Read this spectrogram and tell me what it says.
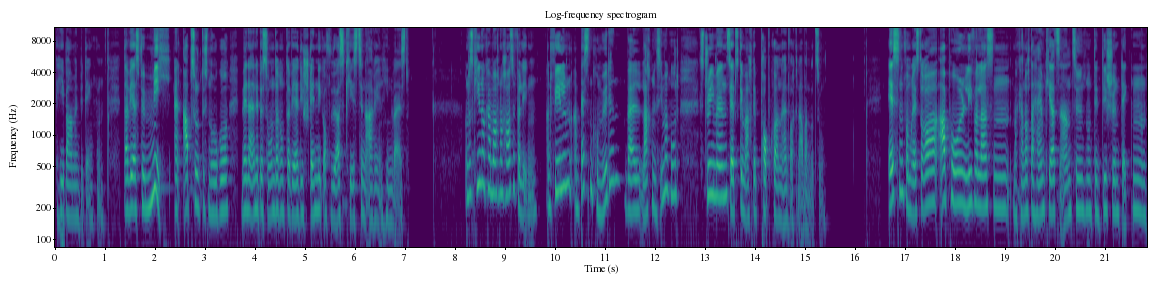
Hebammen bedenken. Da wäre es für mich ein absolutes No-Go, wenn eine Person darunter wäre, die ständig auf Worst-Case-Szenarien hinweist. Und das Kino kann man auch nach Hause verlegen. An Film, am besten Komödien, weil Lachen ist immer gut, streamen, selbstgemachte Popcorn einfach knabbern dazu. Essen vom Restaurant abholen, liefern lassen. Man kann auch daheim Kerzen anzünden und den Tisch schön decken und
